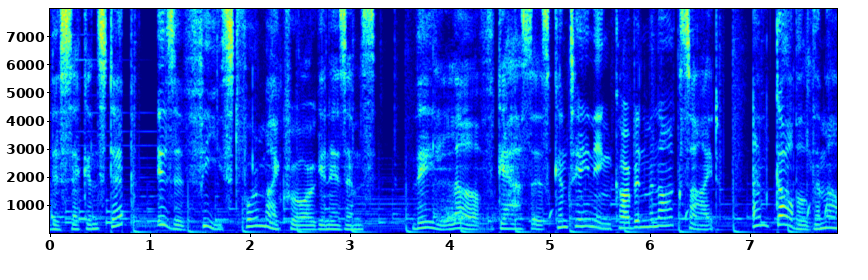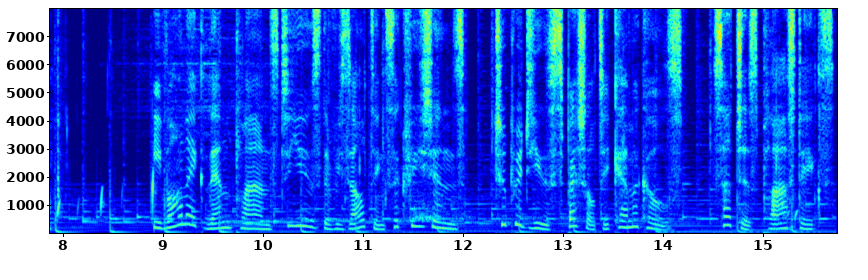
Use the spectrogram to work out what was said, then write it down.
The second step is a feast for microorganisms. They love gases containing carbon monoxide and gobble them up. Evonik then plans to use the resulting secretions to produce specialty chemicals, such as plastics,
